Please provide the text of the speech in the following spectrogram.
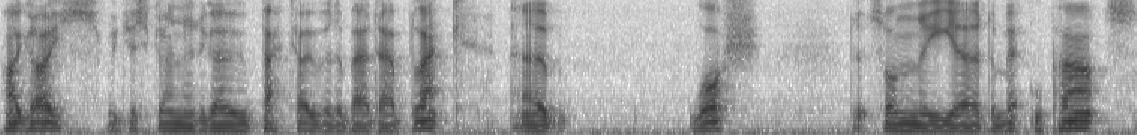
Hi guys, we're just going to go back over the Badab Black uh, wash that's on the uh, the metal parts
